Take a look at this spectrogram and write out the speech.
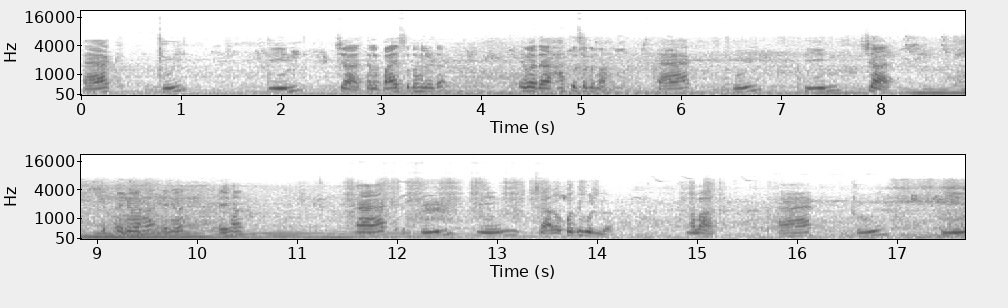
এক, দুই, তিন, চার। তাহলে পায়ের সাথে হলো এটা। এবার দেখ, হাতের সাথে পা। এক, দুই, তিন, চার। এখানে হাত, এখানে, এই হাত। এক, দুই, তিন, চার। ওপর দিকে উঠল। আবার। এক, দুই, তিন,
